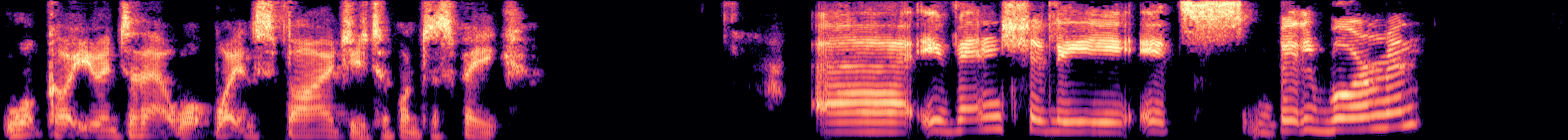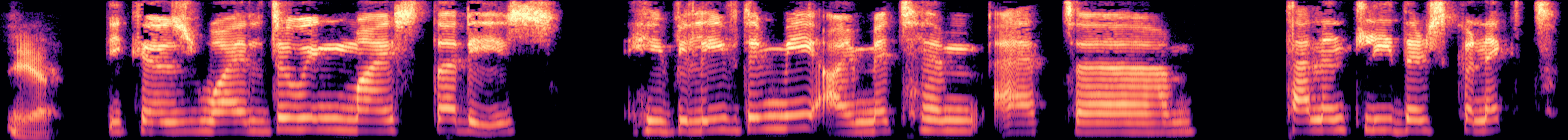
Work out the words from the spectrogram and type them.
what got you into that? What what inspired you to want to speak? uh, eventually it's Bill Boorman. Yeah. Because while doing my studies, he believed in me. I met him at um, Talent Leaders Connect,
